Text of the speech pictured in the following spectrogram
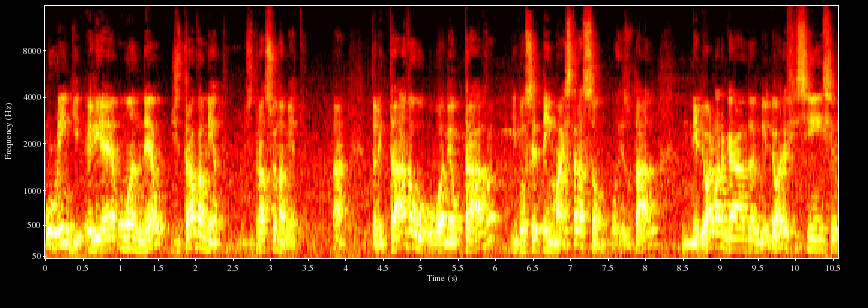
O ring ele é um anel de travamento, de tracionamento. Tá? Então ele trava, o, o anel trava e você tem mais tração. O resultado, melhor largada, melhor eficiência,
